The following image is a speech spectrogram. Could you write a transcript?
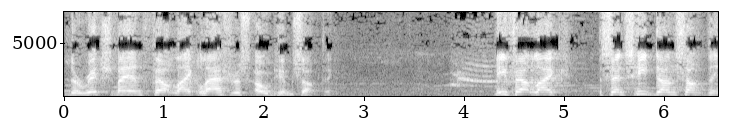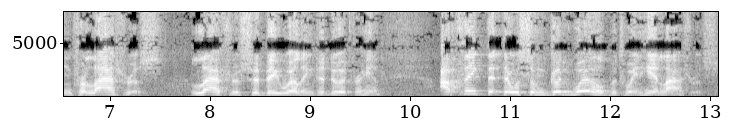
the rich man felt like Lazarus owed him something. He felt like since he'd done something for Lazarus, Lazarus should be willing to do it for him. I think that there was some goodwill between he and Lazarus.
